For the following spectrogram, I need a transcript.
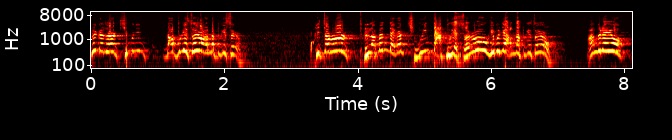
그러니까 제가 기분이 나쁘겠어요, 안 나쁘겠어요? 빗자루를 들라면 내가 기분이 나쁘겠어요? 기분이 안 나쁘겠어요? 안 그래요?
